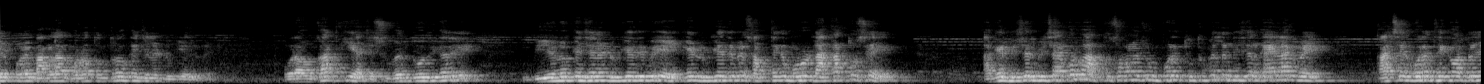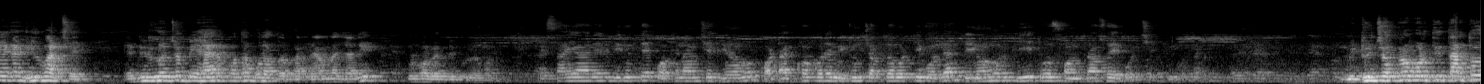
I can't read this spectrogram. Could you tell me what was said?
এরপরে বাংলার গণতন্ত্র ওকে জেলে ঢুকিয়ে দেবে। ওরা ওকাত কি আছে? শুভেন্দু অধিকারী বিএলওকে জেলে ঢুকিয়ে দেবে একে ঢুকিয়ে দেবে সব থেকে বড় ডাকাত তো সে। আগে নিজের বিচার করবে আত্মসমালোচনা উপরে থুতু ফেললে নিজের গায়ে লাগবে। কাছের ঘরে থেকে অন্য জায়গায় ঢিল মারছে। এই নির্লজ্জ বেহায়ের কথা বলার দরকার নেই আমরা জানি পূর্ব মেদিনীপুরের মানুষ। এসআইআর এর বিরুদ্ধে পথে নামছে তৃণমূল কটাক্ষ করে মিঠুন চক্রবর্তী বললেন তৃণমূল ভিত ও সন্ত্রাস হয়ে পড়ছে। মিঠুন চক্রবর্তী তার তো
